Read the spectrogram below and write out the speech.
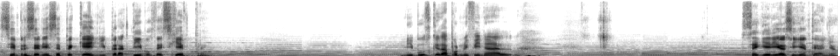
Siempre sería ese pequeño hiperactivo de siempre. Mi búsqueda por mi final seguiría el siguiente año.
